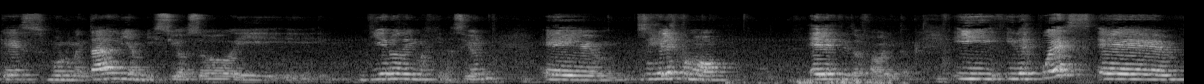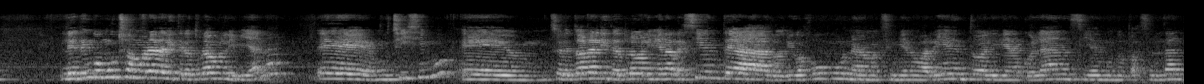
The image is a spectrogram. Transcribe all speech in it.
que es monumental y ambicioso y, lleno de imaginación. Eh, entonces él es como el escritor favorito. Y, después eh, le tengo mucho amor a la literatura boliviana, eh, muchísimo, eh, sobre todo a la literatura boliviana reciente, a Rodrigo Funa, a Maximiliano Barriento, a Liliana Colanzi, a Mundo Paz Soldán.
